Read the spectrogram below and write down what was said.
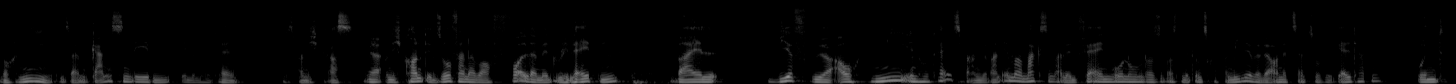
noch nie in seinem ganzen Leben in einem Hotel. Und das fand ich krass. Ja. Und ich konnte insofern aber auch voll damit relaten, weil wir früher auch nie in Hotels waren. Wir waren immer maximal in Ferienwohnungen oder sowas mit unserer Familie, weil wir auch nicht so viel Geld hatten. Und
